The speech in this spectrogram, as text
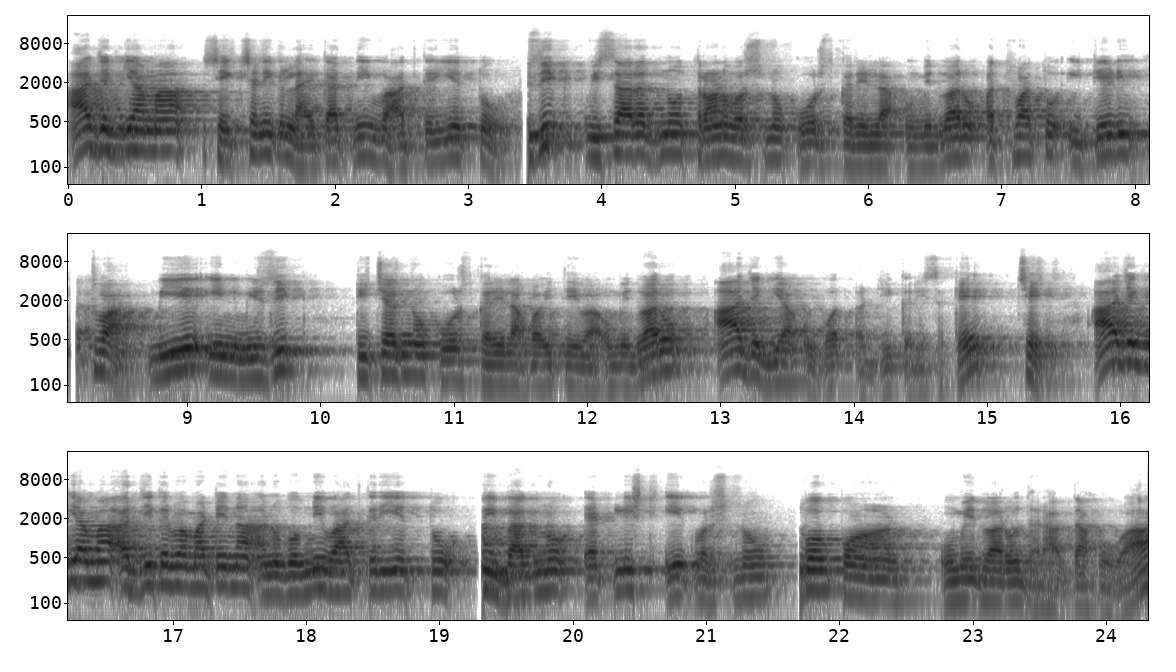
આ જગ્યામાં શૈક્ષણિક લાયકાતની વાત કરીએ તો મ્યુઝિક વિશારદનો ત્રણ વર્ષનો કોર્સ કરેલા ઉમેદવારો અથવા તો ઈટેડી અથવા બીએ ઇન મ્યુઝિક ટીચરનો કોર્સ કરેલા હોય તેવા ઉમેદવારો આ જગ્યા ઉપર અરજી કરી શકે છે. આ જગ્યામાં અરજી કરવા માટેના અનુભવની વાત કરીએ તો વિભાગનો એટલીસ્ટ એક વર્ષનો અનુભવ પણ ઉમેદવારો ધરાવતા હોવા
